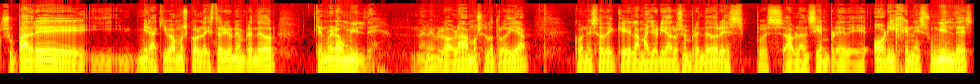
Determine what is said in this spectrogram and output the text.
su padre, y mira, aquí vamos con la historia de un emprendedor que no era humilde. Lo hablábamos el otro día con eso de que la mayoría de los emprendedores pues hablan siempre de orígenes humildes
